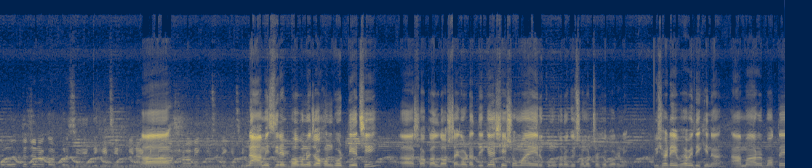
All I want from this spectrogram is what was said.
কোনো উত্তেজনাকর পরিস্থিতি দেখেছেন কিনা আহ, কিংবা অস্বাভাবিক কিছু দেখেছেন না আমি সিনেট ভবনে যখন ভোট দিয়েছি সকাল দশটা এগারোটার দিকে, সেই সময় এরকম কোনো কিছু আমার চোখে পড়েনি। বিষয়টা এভাবে দেখি না। আমার মতে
